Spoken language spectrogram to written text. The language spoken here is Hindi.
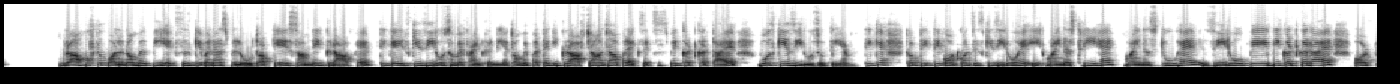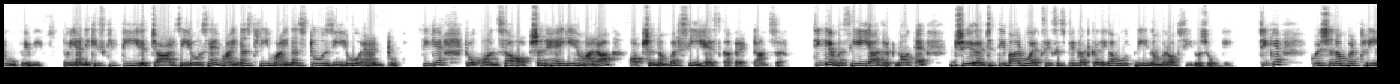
graph of the polynomial P X is given as below तो आपके सामने ग्राफ है, ठीक है? इसकी जीरोस हमें फाइंड करनी है। तो हमें पता है कि ग्राफ जहाँ जहाँ पर एक्स एक्सिस पे कट करता है, वो उसकी जीरोस होती हैं, ठीक है? तो अब देखते हैं कौन कौन सी इसकी ज़ीरो है। एक माइनस थ्री है माइनस टू है ज़ीरो पे भी कट कर रहा है और टू पे भी। तो यानी कि इसकी टी चार जीरोस है minus three minus two zero and two ठीक है? तो कौन सा ऑप्शन है? ये हमारा ऑप्शन नंबर सी है इसका करेक्ट आंसर ठीक है, बस यही याद रखना होता है जितनी बार वो एक्स एक्सिस पे कट करेगा, वो उतनी ही नंबर ऑफ़ जीरोज होंगी। ठीक है? Question number three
